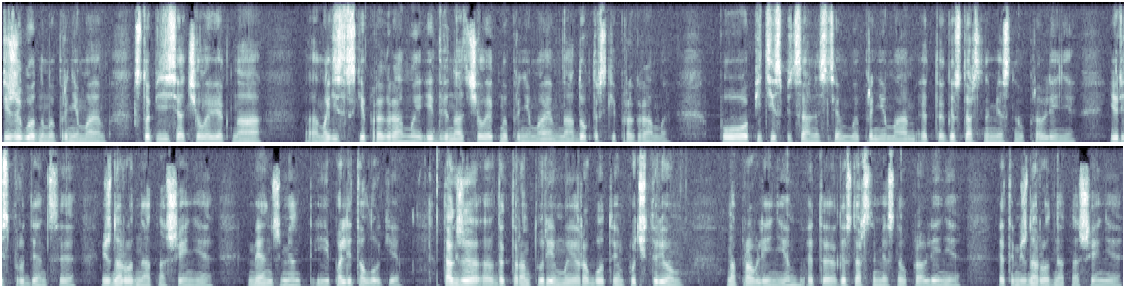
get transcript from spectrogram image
Ежегодно мы принимаем 150 человек на э, магистрские программы и 12 человек мы принимаем на докторские программы. По пяти специальностям мы принимаем. Это государственное местное управление, юриспруденция, международные отношения, менеджмент и политология. Также э, в докторантуре мы работаем по четырем направлениям. Это государственное местное управление, это международные отношения,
